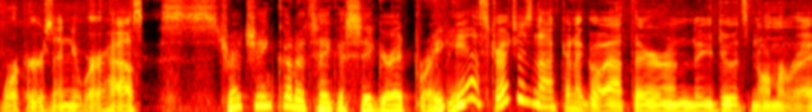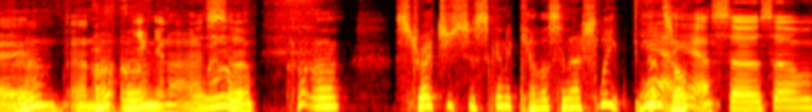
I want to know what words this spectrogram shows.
workers in your warehouse? Stretch ain't gonna take a cigarette break. Yeah, Stretch is not going to go out there and do its normal Ray and, and uh-uh, unionize. no. So Uh-uh. Stretch is just gonna kill us in our sleep. yeah, yeah. So so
